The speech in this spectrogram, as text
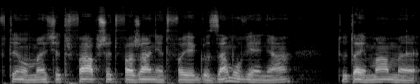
W tym momencie trwa przetwarzanie Twojego zamówienia. Tutaj mamy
